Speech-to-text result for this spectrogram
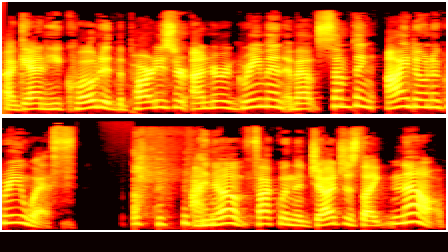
Again, he quoted, The parties are under agreement about something I don't agree with. I know, fuck, when the judge is like, No.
